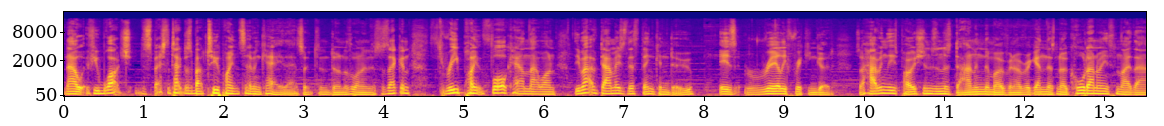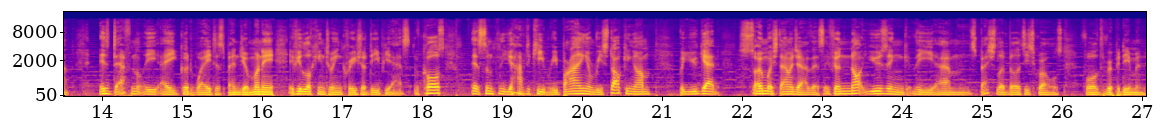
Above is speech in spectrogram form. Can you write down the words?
Now, if you watch, the special attack does about 2.7k there, so it's do another one in just a second. 3.4k on that one. The amount of damage this thing can do is really freaking good. So having these potions and just downing them over and over again, there's no cooldown or anything like that, is definitely a good way to spend your money if you're looking to increase your DPS. Of course, it's something you have to keep rebuying and restocking on, but you get so much damage out of this. If you're not using the um, special ability scrolls for the Ripper Demon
